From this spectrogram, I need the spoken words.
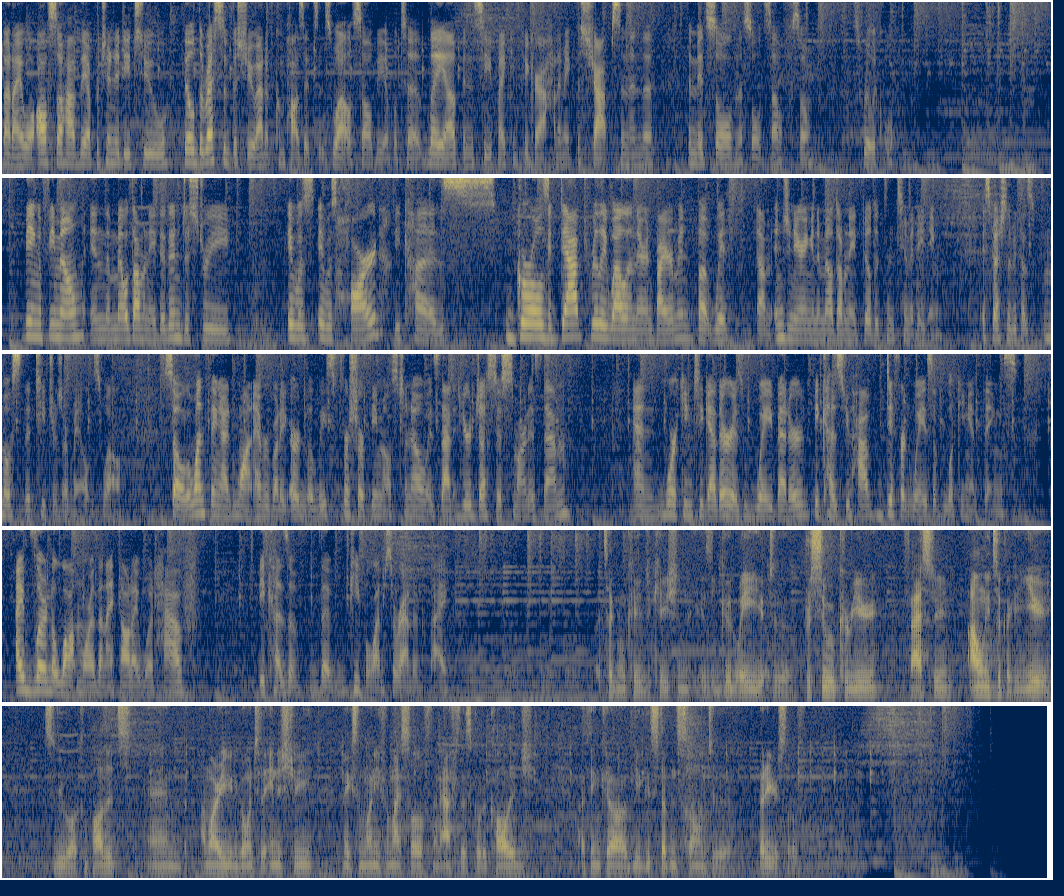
but I will also have the opportunity to build the rest of the shoe out of composites as well. So I'll be able to lay up and see if I can figure out how to make the straps and then the, the midsole and the sole itself. So it's really cool. Being a female in the male-dominated industry, it was, it was hard because girls adapt really well in their environment, but with um, engineering in a male-dominated field, it's intimidating, especially because most of the teachers are male as well. So the one thing I'd want everybody, or at least for sure females to know is that you're just as smart as them and working together is way better because you have different ways of looking at things. I've learned a lot more than I thought I would have because of the people I'm surrounded by. A technical education is a good way to pursue a career faster. I only took like a year to do composites and I'm already going to go into the industry, make some money for myself, and after this go to college. I think uh, it'd be a good stepping stone to better yourself.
